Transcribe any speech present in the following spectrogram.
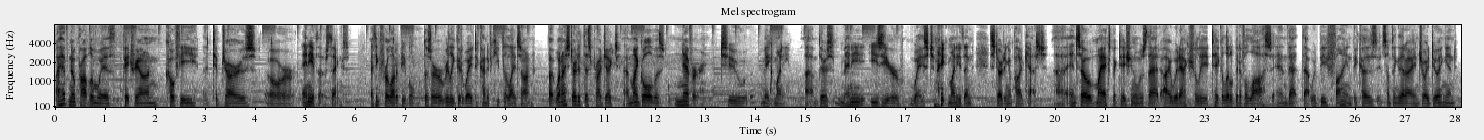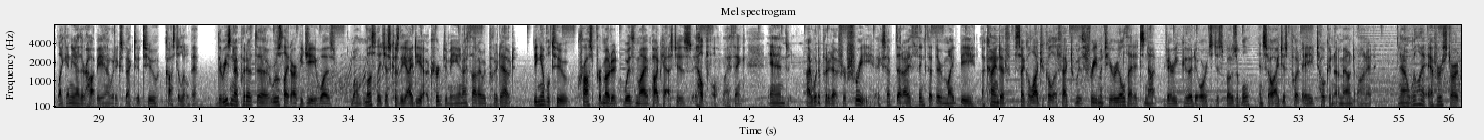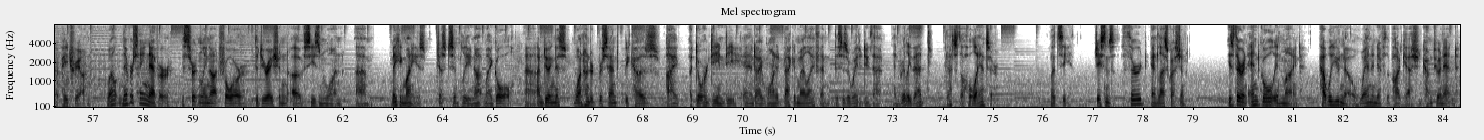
I have no problem with Patreon, Ko-fi, tip jars, or any of those things. I think for a lot of people, those are a really good way to kind of keep the lights on. But when I started this project, uh, my goal was never to make money. Um, there's many easier ways to make money than starting a podcast. Uh, and so my expectation was that I would actually take a little bit of a loss and that that would be fine because it's something that I enjoy doing. And like any other hobby, I would expect it to cost a little bit. The reason I put out the Rules Light RPG was, well, mostly just because the idea occurred to me and I thought I would put it out. Being able to cross promote it with my podcast is helpful, I think. And I would have put it out for free, except that I think that there might be a kind of psychological effect with free material that it's not very good or it's disposable, and so I just put a token amount on it. Now, will I ever start a Patreon? Well, never say never. It's certainly not for the duration of season one. Um, making money is just simply not my goal. Uh, I'm doing this 100% because I adore D&D and I want it back in my life and this is a way to do that. And really that that's the whole answer. Let's see. Jason's third and last question. Is there an end goal in mind? How will you know when and if the podcast should come to an end?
